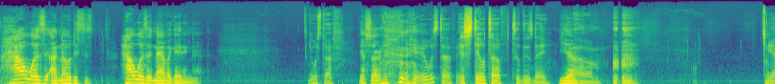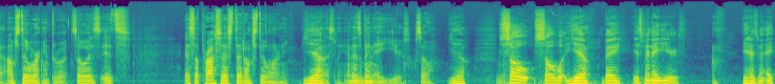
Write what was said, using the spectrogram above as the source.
how was it? I know this is how was it navigating that? it was tough Yes, sir. it was tough it's still tough to this day Yeah. um yeah i'm still working through it so it's it's it's a process that i'm still learning Yeah. honestly and it's been eight years so Yeah. So so what? Yeah, Bay. It's been eight years. It has been eight.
